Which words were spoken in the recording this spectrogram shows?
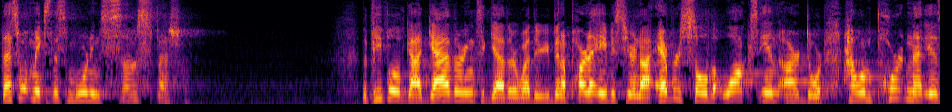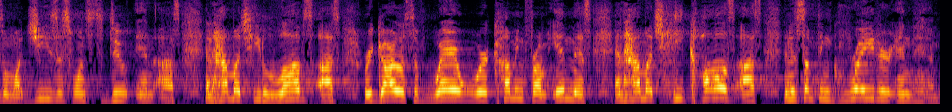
That's what makes this morning so special. The people of God gathering together, whether you've been a part of ABC or not, every soul that walks in our door, how important that is and what Jesus wants to do in us, and how much He loves us, regardless of where we're coming from in this, and how much He calls us into something greater in Him.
